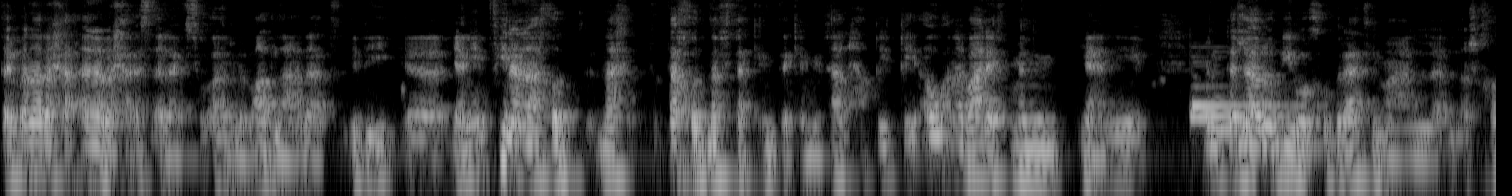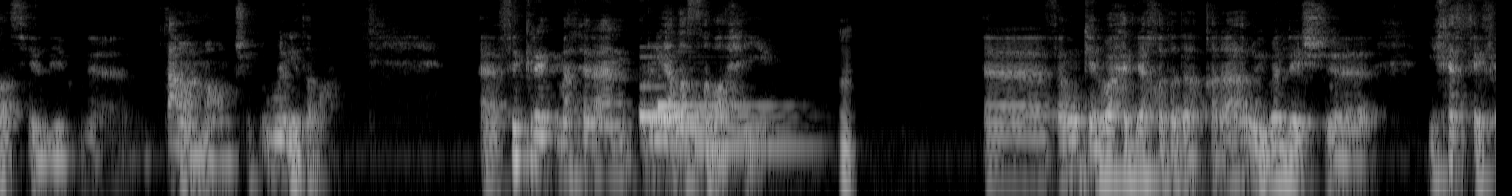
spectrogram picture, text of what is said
طيب أنا رح أنا رح أسألك سؤال لبعض العادات اللي آه، يعني فينا ناخذ تاخذ نفسك أنت كمثال حقيقي أو أنا بعرف من يعني من تجاربي وخبراتي مع الأشخاص اللي بتعامل معهم بشكل ومني طبعا. فكرة مثلا الرياضة الصباحية. آه، فممكن الواحد ياخذ هذا القرار ويبلش يخفف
